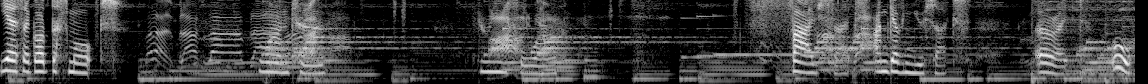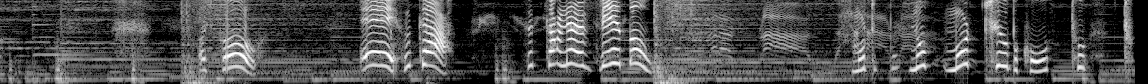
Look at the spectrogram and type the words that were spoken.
Yes, I got the smokes. One, two, three, four, five, six. I'm giving you six. Alright. Oh. Let's go. Hey, hookah! Hookah not available! Multiple, no, more tubical, to, to.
